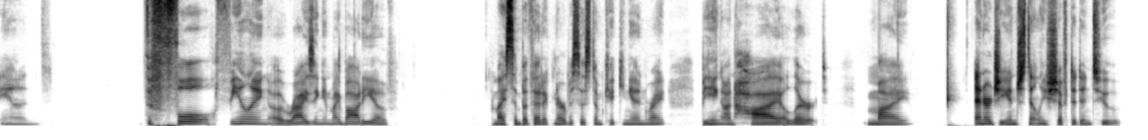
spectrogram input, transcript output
And the full feeling uh, arising in my body of my sympathetic nervous system kicking in, right? Being on high alert, my energy instantly shifted into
